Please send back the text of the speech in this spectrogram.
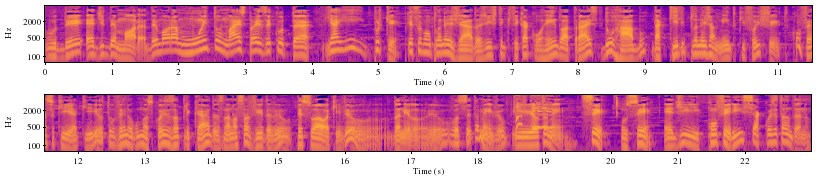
O D é de demora. Demora muito mais para executar. E aí, por quê? Porque foi mal planejado. A gente tem que ficar correndo atrás do rabo daquele planejamento que foi feito. Confesso que aqui eu tô vendo algumas coisas aplicadas na nossa vida, viu? Pessoal aqui, viu, Danilo? Eu, você também, viu? E eu também. C. O C é de conferir se a coisa tá andando.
